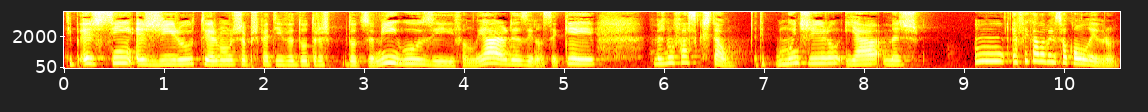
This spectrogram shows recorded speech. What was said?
Tipo, é, sim, é giro termos a perspectiva de, outras, de outros amigos e familiares e não sei quê, mas não faço questão. É tipo, muito giro, e há, mas hum, eu ficava bem só com o livro.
